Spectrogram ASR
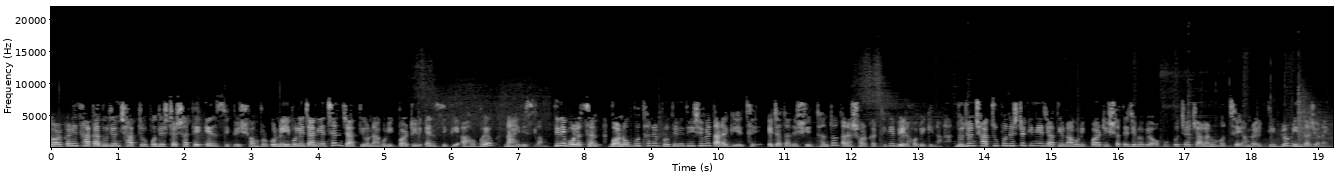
সরকারি থাকা দুজন ছাত্র উপদেষ্টার সাথে এনসিপির সম্পর্ক নেই বলে জানিয়েছেন জাতীয় নাগরিক পার্টির এনসিপি আহ্বায়ক নাহিদ ইসলাম। তিনি বলেছেন, গণ অভ্যুত্থানের প্রতিনিধি হিসেবে তারা গিয়েছে। এটা তাদের সিদ্ধান্ত, তারা সরকার থেকে বের হবে কিনা। দুজন ছাত্র উপদেষ্টাকে নিয়ে জাতীয় নাগরিক পার্টির সাথে যেভাবে অপপ্রচার চালানো হচ্ছে, আমরা এর তীব্র নিন্দা জানাই।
